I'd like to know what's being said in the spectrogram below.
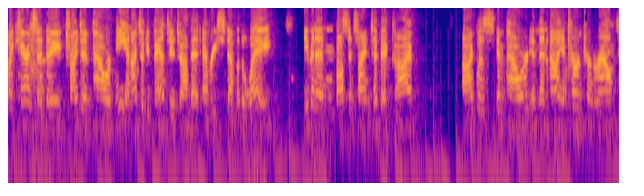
like Karen said, they tried to empower me, and I took advantage of it every step of the way. Even in Boston Scientific, I I was empowered, and then I in turn turned around.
